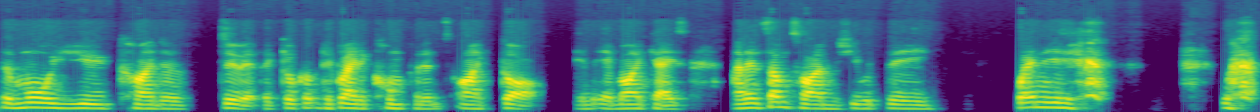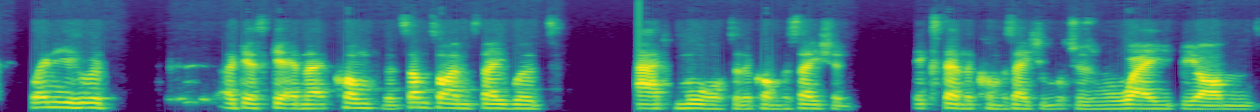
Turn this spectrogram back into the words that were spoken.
the more you kind of do it, the, the greater confidence I got in, in my case. And then sometimes you would be when you when you would I guess getting that confidence, sometimes they would add more to the conversation, extend the conversation, which was way beyond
